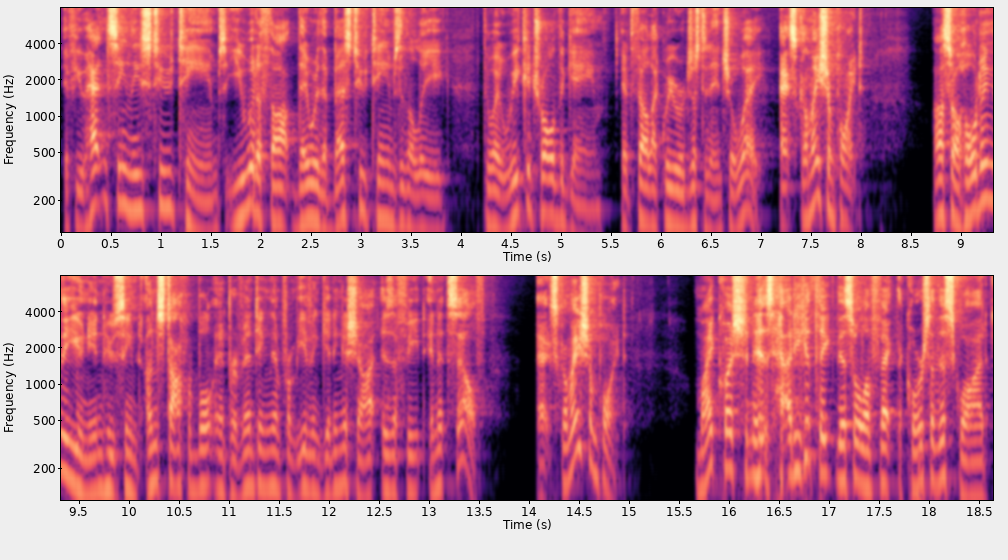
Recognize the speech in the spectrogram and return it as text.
if you hadn't seen these two teams, you would have thought they were the best two teams in the league. The way we controlled the game, it felt like we were just an inch away. Exclamation point. Also, holding the Union, who seemed unstoppable and preventing them from even getting a shot, is a feat in itself. Exclamation point. My question is, how do you think this will affect the course of this squad,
